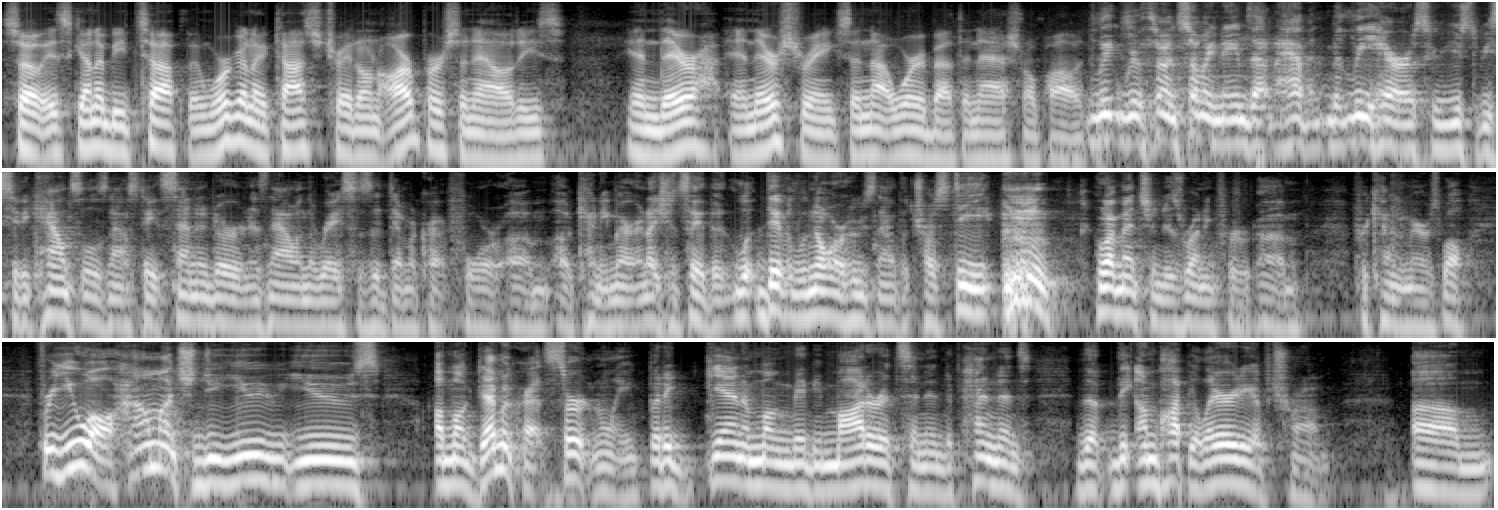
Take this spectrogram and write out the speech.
so it's going to be tough, and we're going to concentrate on our personalities and their and their strengths and not worry about the national politics. Lee, we're throwing so many names out and I haven't, but Lee Harris, who used to be city council, is now state senator and is now in the race as a Democrat for um, uh, county mayor. And I should say that David Lenoir, who's now the trustee, who I mentioned, is running for um, for county mayor as well. For you all, how much do you use among Democrats certainly, but again among maybe moderates and independents, the the unpopularity of Trump um,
